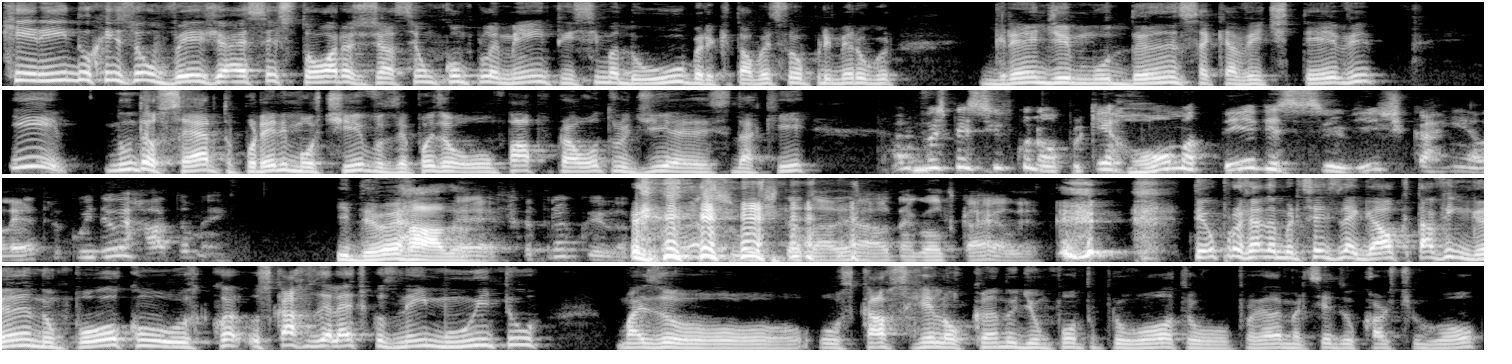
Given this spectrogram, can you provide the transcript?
querendo resolver já essa história, já ser um complemento em cima do Uber, que talvez foi o primeiro grande mudança que a gente teve. E não deu certo por N motivos, depois um papo para outro dia esse daqui. Não foi específico não, porque Roma teve esse serviço de carrinho elétrico e deu errado também. E deu errado. É, fica tranquilo. Não dado errado o negócio do carro elétrico. Tem um projeto da Mercedes legal que está vingando um pouco, os, os, carros elétricos nem muito, mas o, os carros se relocando de um ponto para o outro, o projeto da Mercedes, o Car to Go.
